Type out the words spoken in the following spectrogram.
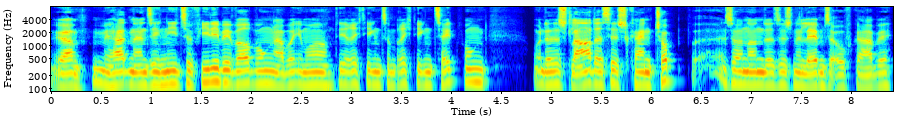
ja, wir hatten an sich nie zu viele Bewerbungen, aber immer die richtigen zum richtigen Zeitpunkt. Und das ist klar, das ist kein Job, sondern das ist eine Lebensaufgabe.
